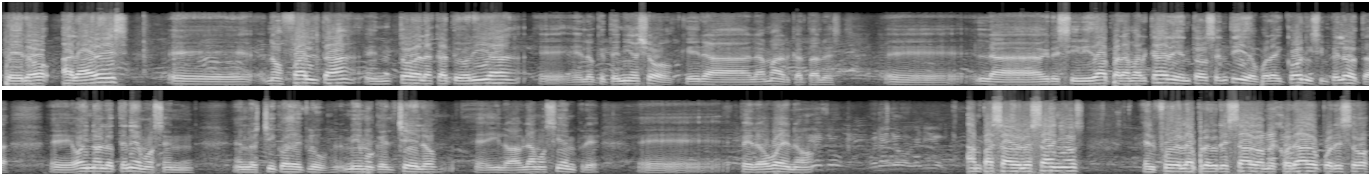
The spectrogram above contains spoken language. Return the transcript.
pero a la vez eh, nos falta en todas las categorías eh, lo que tenía yo, que era la marca tal vez. Eh, la agresividad para marcar en todo sentido, por ahí con y sin pelota. hoy no lo tenemos en, en, los chicos del club, mismo que el Chelo, y lo hablamos siempre. Pero bueno, han pasado los años, el fútbol ha progresado, ha mejorado, por eso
